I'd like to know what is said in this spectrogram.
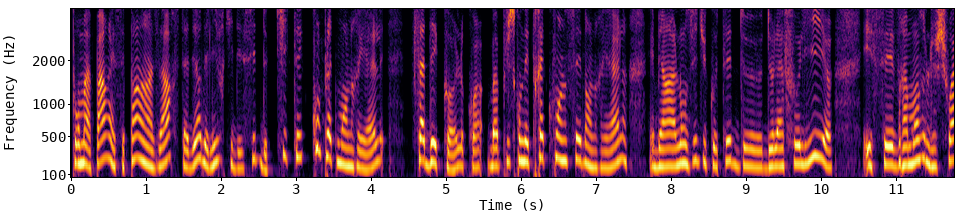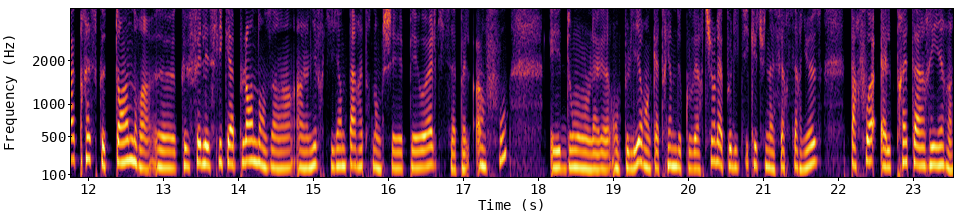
pour ma part, et c'est pas un hasard, c'est-à-dire des livres qui décident de quitter complètement le réel. Ça décolle, quoi. Bah, puisqu'on est très coincé dans le réel, eh bien, allons-y du côté de de, la folie. Et c'est vraiment le choix presque tendre euh, que fait Leslie Kaplan dans un, livre qui vient de paraître donc chez POL qui s'appelle Un fou et dont on peut lire en quatrième de couverture La politique est une affaire sérieuse. Parfois, elle prête à rire.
